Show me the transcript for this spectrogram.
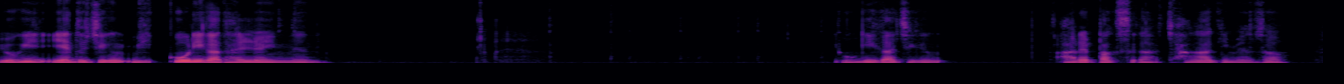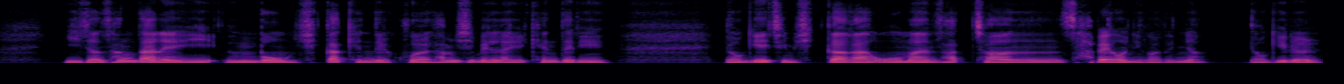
여기 얘도 지금 윗꼬리가 달려 있는 여기가 지금 아래 박스가 장악이면서 이전 상단에 이 음봉 시가 캔들 9월 30일 날 이 캔들이 여기에 지금 시가가 54,400원이거든요. 여기를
